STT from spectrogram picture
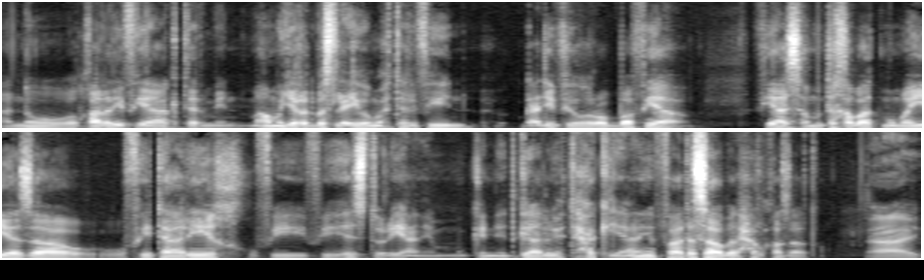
إنه القارة دي فيها أكثر من ما مجرد بس لعيبة محترفين قاعدين في أوروبا فيها فيها منتخبات مميزة وفي تاريخ وفي في هيستوري يعني ممكن يتقال ويتحكي يعني. فهذا سبب الحلقة ذاته. اي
